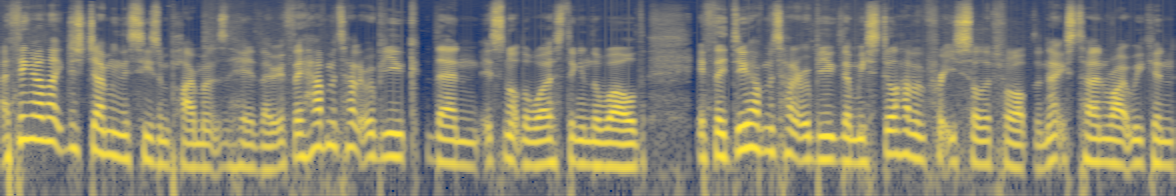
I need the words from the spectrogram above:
I think I like just jamming the Season Pyromancer here, though. If they have Metallic Rebuke, then it's not the worst thing in the world. If they do have Metallic Rebuke, then we still have a pretty solid follow-up the next turn, right? We can,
